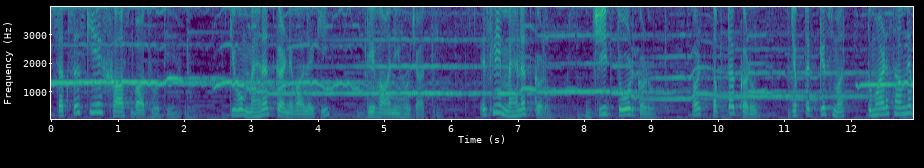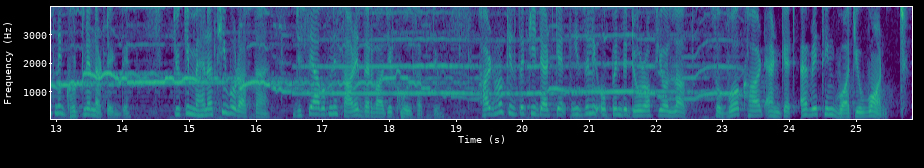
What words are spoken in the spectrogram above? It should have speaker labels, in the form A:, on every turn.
A: Success की एक ख़ास बात होती है कि वो मेहनत करने वाले की दीवानी हो जाती है। इसलिए मेहनत करो जी तोड़ करो और तब तक करो जब तक किस्मत तुम्हारे सामने अपने घुटने न टेक दे। क्योंकि मेहनत ही वो रास्ता है जिससे आप अपने सारे दरवाजे खोल सकते हो। Hard work is the key that can easily open the door of your luck so work hard and get everything what you want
